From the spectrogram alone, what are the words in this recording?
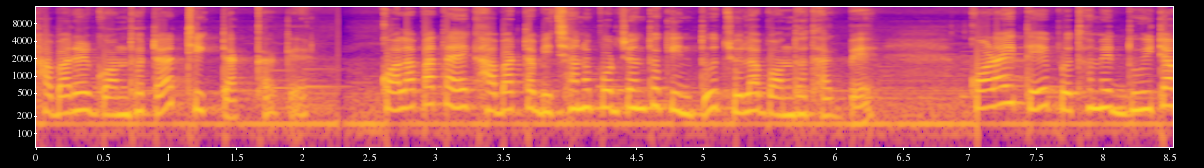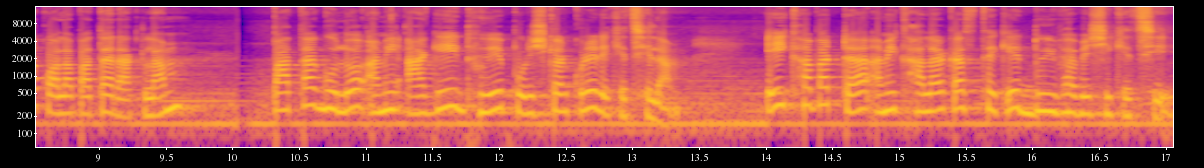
খাবারের গন্ধটা ঠিকঠাক থাকে। কলা পাতায় খাবারটা বিছানো পর্যন্ত কিন্তু চুলা বন্ধ থাকবে। কড়াইতে প্রথমে দুইটা কলা পাতা রাখলাম। পাতাগুলো আমি আগেই ধুয়ে পরিষ্কার করে রেখেছিলাম। এই খাবারটা আমি খালার কাছ থেকে দুইভাবে শিখেছি।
